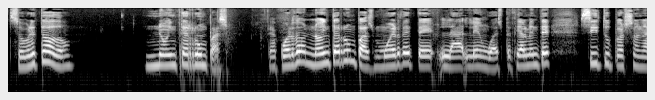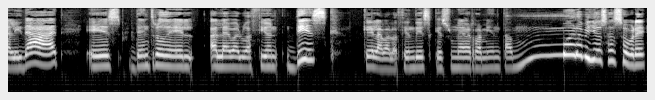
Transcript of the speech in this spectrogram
sobre todo, no interrumpas. ¿De acuerdo? No interrumpas, muérdete la lengua, especialmente si tu personalidad es dentro de la evaluación DISC, que la evaluación DISC es una herramienta maravillosa sobre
